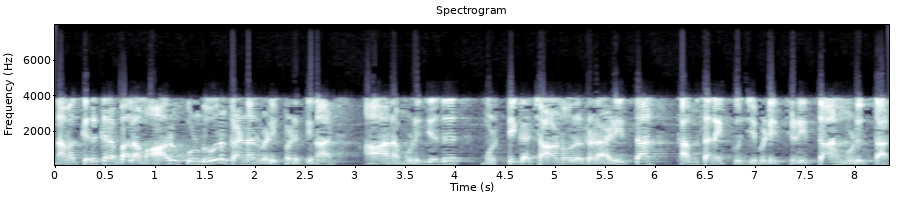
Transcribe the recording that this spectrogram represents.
நமக்கு இருக்கிற பலம். ஆறுக்குண்டூர் கண்ணன் வெளிப்படுத்தினான். ஆன முடிஞ்சது முஷ்டிக சாணூரர்களை அழித்தான். கம்சனை குஞ்சிபிடி திடித்தான் முடித்தான்.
